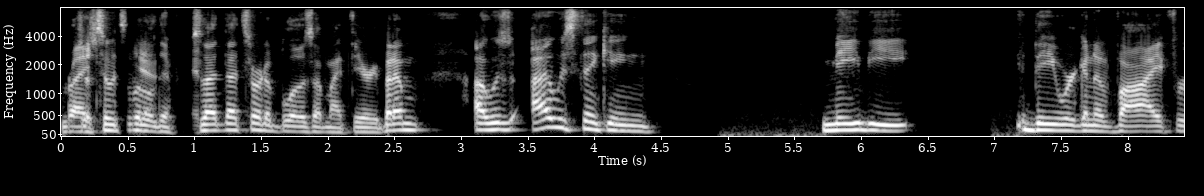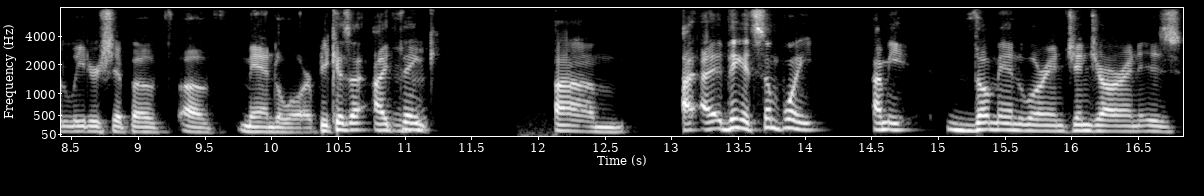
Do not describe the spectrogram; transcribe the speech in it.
right? Just- so it's a little yeah. different. So that, that sort of blows up my theory. But I'm I was I was thinking maybe they were going to vie for leadership of of Mandalore because I, I think um I, I think at some point I mean the Mandalorian Din Djarin is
